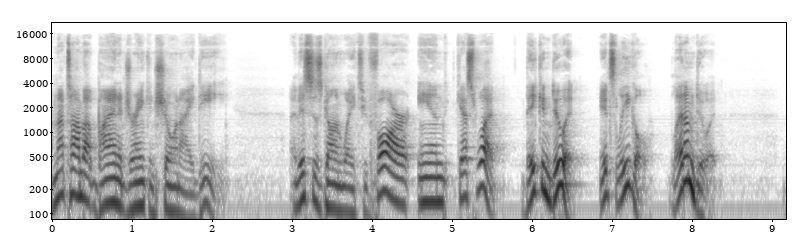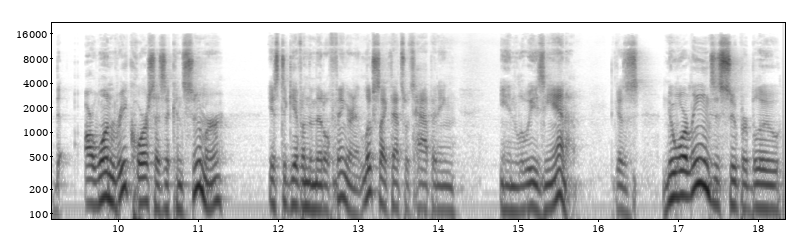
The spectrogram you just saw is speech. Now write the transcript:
I'm not talking about buying a drink and showing ID. This has gone way too far. And guess what? They can do it. It's legal. Let them do it. Our one recourse as a consumer is to give them the middle finger. And it looks like that's what's happening in Louisiana because New Orleans is super blue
